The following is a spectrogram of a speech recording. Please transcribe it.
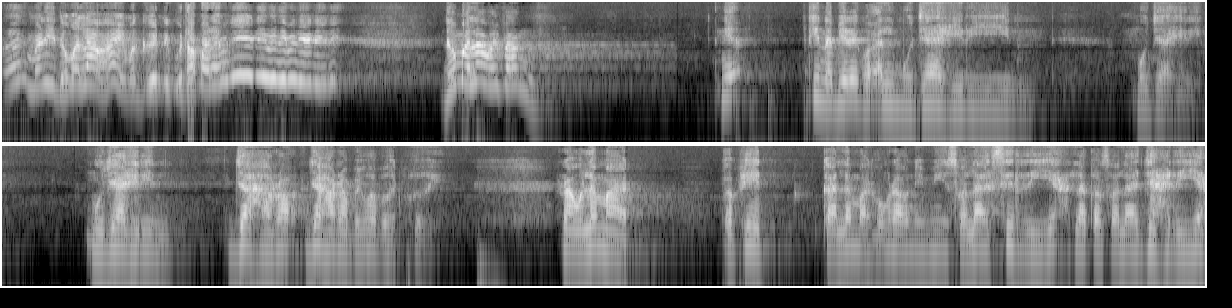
เอ้ยมานี่เดี๋ยวมาเล่าให้เมื่อคืนนี่กูทำอะไรนี่นี่นี่นี่นี่เดี๋ยวมาเล่าให้ฟัง เนี่ย ที่นบีเรียกว่าอัลมุจาฮิรินมุจาฮิรินมุจาฮิรินจาฮาระจาฮาระแปลว่าเปิดเผย เราละหมาดประเภทการละหมาดของเราเนี่ยมีสลาซิริยะแล้วก็สลาจาฮริยะ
